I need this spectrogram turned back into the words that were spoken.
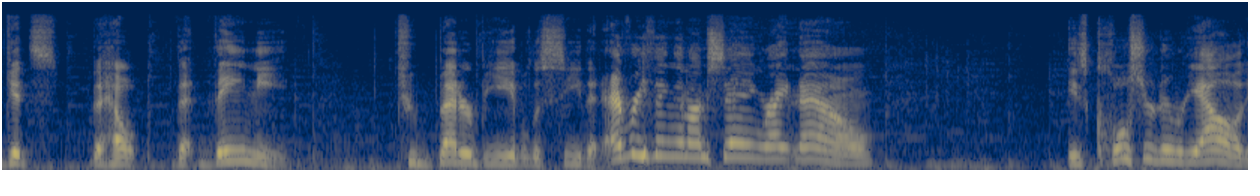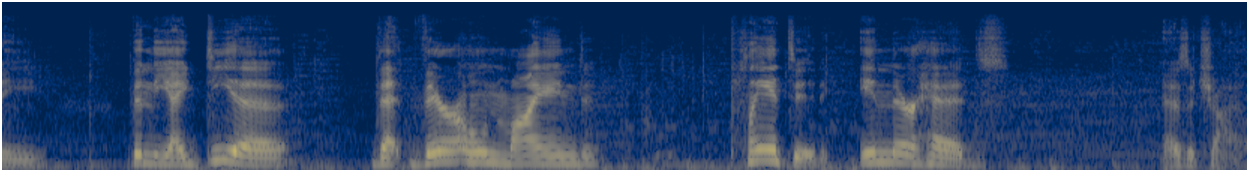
gets the help that they need to better be able to see that everything that I'm saying right now is closer to reality than the idea that their own mind planted in their heads as a child.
